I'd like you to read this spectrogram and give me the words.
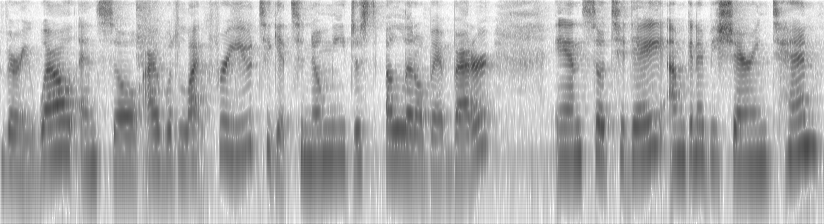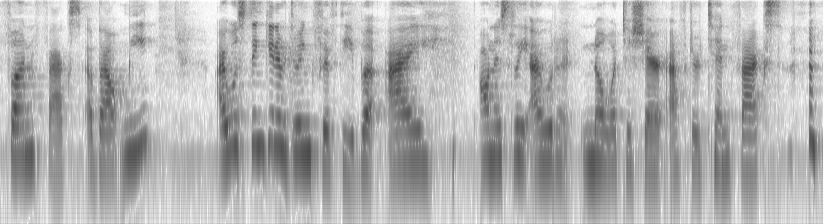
very well, and so I would like for you to get to know me just a little bit better. And so today, I'm going to be sharing 10 fun facts about me. I was thinking of doing 50, but I honestly, I wouldn't know what to share after 10 facts.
